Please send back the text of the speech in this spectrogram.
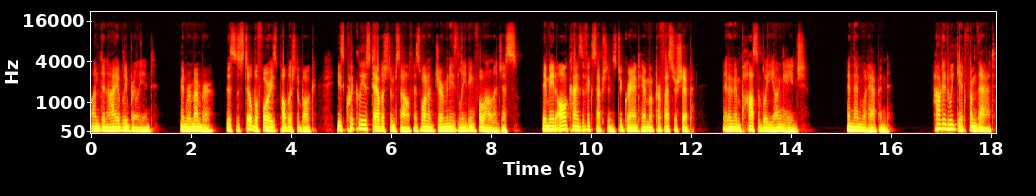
undeniably brilliant. And remember, this is still before he's published a book. He's quickly established himself as one of Germany's leading philologists. They made all kinds of exceptions to grant him a professorship at an impossibly young age. And then what happened? How did we get from that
